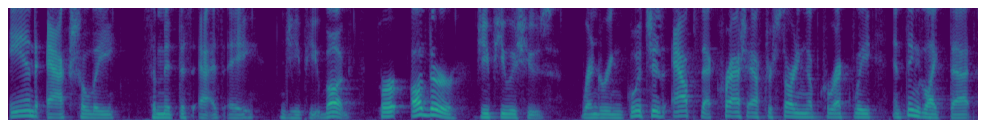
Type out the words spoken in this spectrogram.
and actually submit this as a GPU bug. For other GPU issues, rendering glitches, apps that crash after starting up correctly, and things like that,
